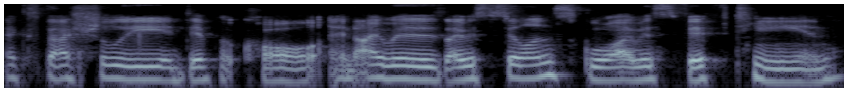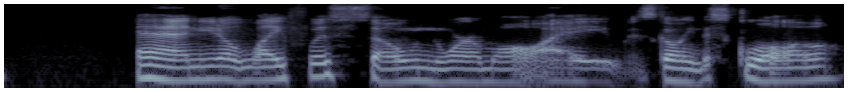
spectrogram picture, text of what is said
especially difficult and I was I was still in school. I was 15 and you know life was so normal. I was going to school.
